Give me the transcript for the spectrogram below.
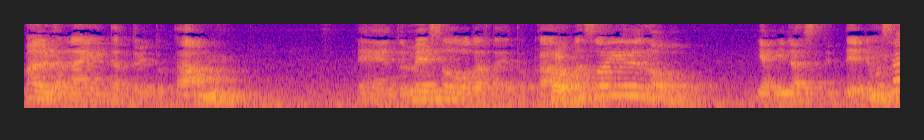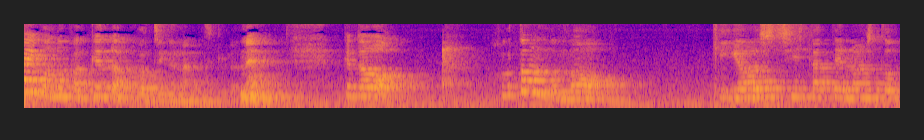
まあ、占いだったりとか、うん。えー、と瞑想だったりとか、はい。まあ、そういうのをやりだしててでもうん。最後のバックエンドはコーチングなんですけどね、けどほとんどの起業したての人っ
